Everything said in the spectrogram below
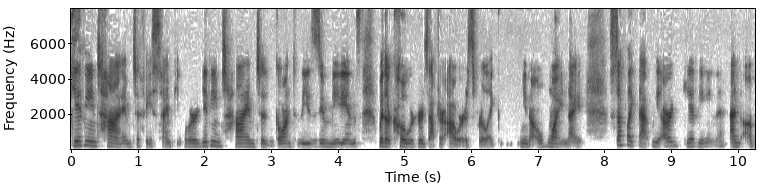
giving time to FaceTime people. We're giving time to go onto these Zoom meetings with our coworkers after hours for like, you know, wine night, stuff like that. We are giving. And of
